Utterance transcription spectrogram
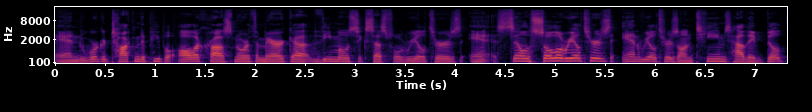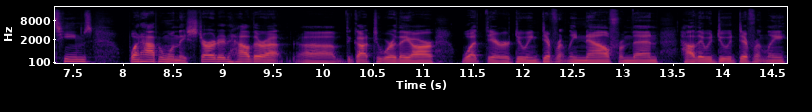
and we're talking to people all across North America, the most successful realtors and solo realtors and realtors on teams, how they built teams, what happened when they started, how they're at, uh, they got to where they are, what they're doing differently now from then, how they would do it differently.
